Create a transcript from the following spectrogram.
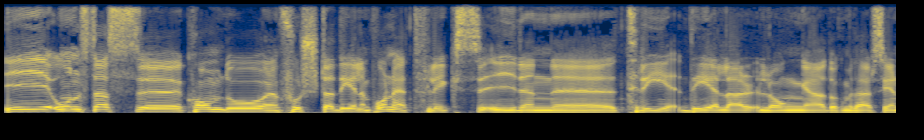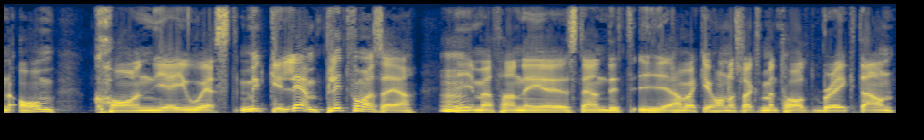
I onsdags eh, kom då den första delen på Netflix i den eh, tre delar långa dokumentärserien om Kanye West. Mycket lämpligt får man säga, i och med att han är ständigt i, han verkar ha någon slags mentalt breakdown.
